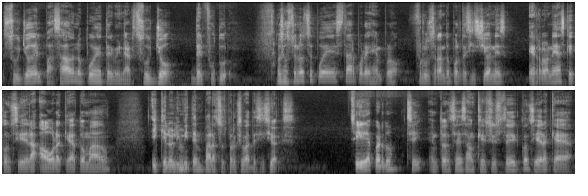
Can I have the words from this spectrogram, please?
su yo del pasado no puede determinar su yo del futuro. O sea, usted no se puede estar, por ejemplo, frustrando por decisiones erróneas que considera ahora que ha tomado y que lo uh -huh. limiten para sus próximas decisiones. Sí, de acuerdo. Sí, entonces, aunque si usted considera que ha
